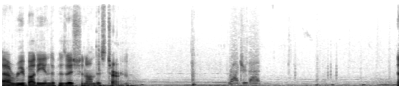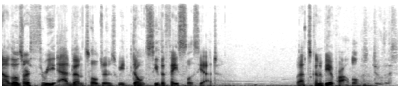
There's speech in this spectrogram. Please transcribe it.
everybody into position on this turn. Roger that. Now, those are three Advent soldiers. We don't see the Faceless yet. That's going to be a problem, Let's do this.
